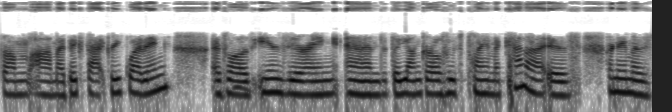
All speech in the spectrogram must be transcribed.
from uh, My Big Fat Greek Wedding, as well as Ian Ziering, and the young girl who's playing McKenna is her name is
